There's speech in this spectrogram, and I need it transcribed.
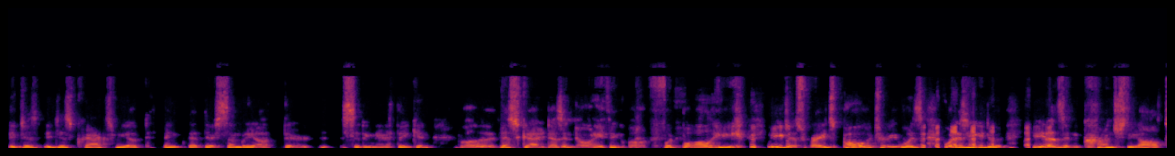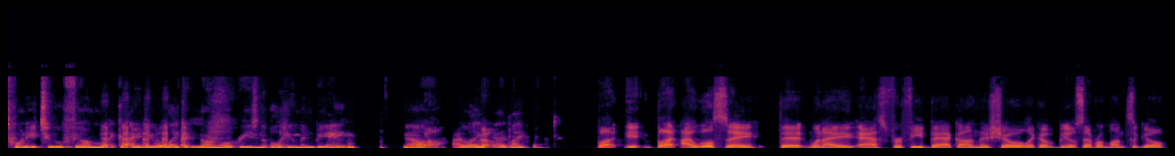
it just it just cracks me up to think that there's somebody out there sitting there thinking well uh, this guy doesn't know anything about football. He he just writes poetry. What, is, what does he do? He doesn't crunch the all 22 film like i do like a normal reasonable human being? No, No, i like no. i like that. But it, but I will say that when I asked for feedback on this show, like a, you know several months ago,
